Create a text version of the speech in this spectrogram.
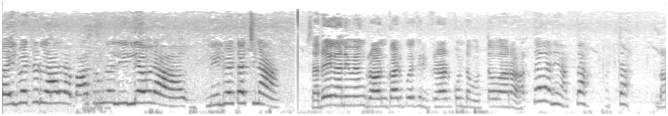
బయలు పెట్టుడు కాదురా బాత్రూమ్లో నీళ్ళు లేవురా నీళ్ళు పెట్టొచ్చిన. సరే గానీ మేము గ్రౌండ్ కాడికి పోయి క్రికెట్ ఆడుకుంటాం మొత్తం వారా అత్తరా నేను అత్త అత్త రా.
